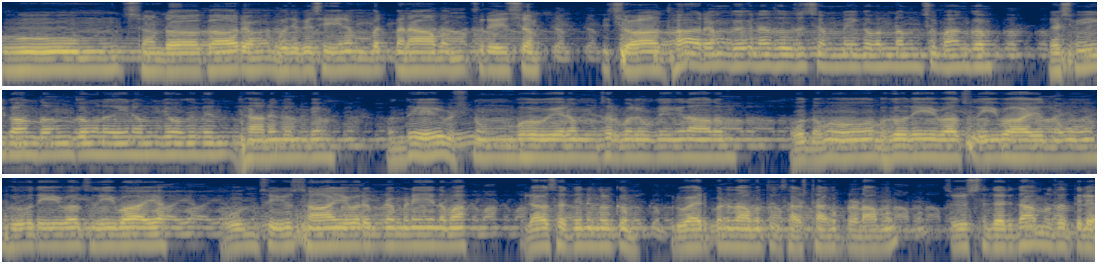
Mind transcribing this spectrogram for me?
ഓം ശാന്താകാരം പത്മനാഭം സുരേശം വിശ്വാധാരം ഗഗനസദൃശം മേഘവർണം ശുഭാംഗം ലക്ഷ്മീകാന്തം കമലദൈനം യോഗവിധ്യാനഗമ്യം വന്ദേ വിഷ്ണും ഭോവേരം സർവലോകനാഥം ഓ നമോ ഭഗവതേ വാസുദേവായ നമോ ഭഗവതേ വാസുദേവായ ഓം ശ്രീകൃഷ്ണായ പരബ്രഹ്മണേ നമ എല്ലാ സജ്ജനങ്ങൾക്കും ഗുരുവായൂരപ്പനാമത്തിൽ സാഷ്ടാംഗ പ്രണാമം ശ്രീകൃഷ്ണ ചരിതാമൃതത്തിലെ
